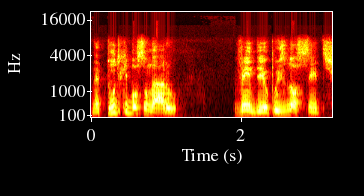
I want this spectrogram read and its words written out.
Né? Tudo que Bolsonaro vendeu para os inocentes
